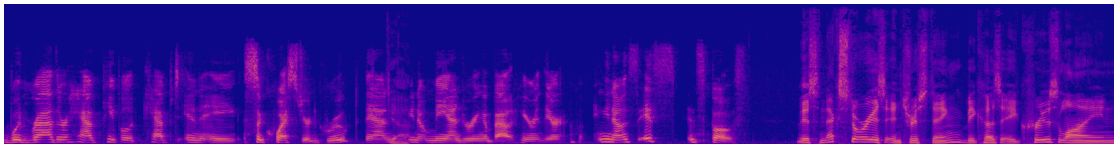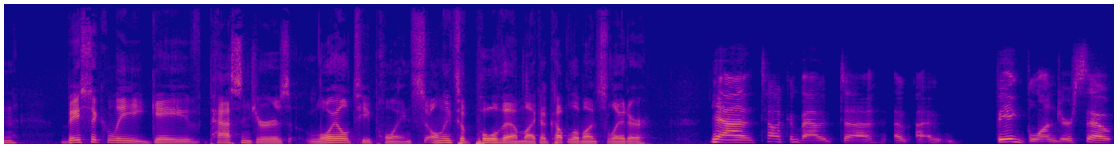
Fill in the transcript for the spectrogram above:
would rather have people kept in a sequestered group than yeah. you know meandering about here and there. You know, it's it's it's both. This next story is interesting because a cruise line basically gave passengers loyalty points only to pull them like a couple of months later. Yeah, talk about uh, a, a big blunder. So,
